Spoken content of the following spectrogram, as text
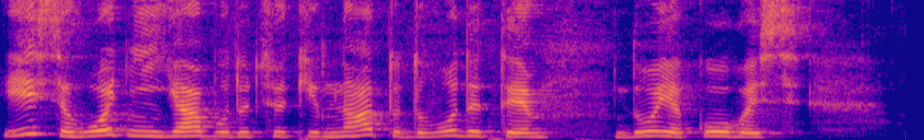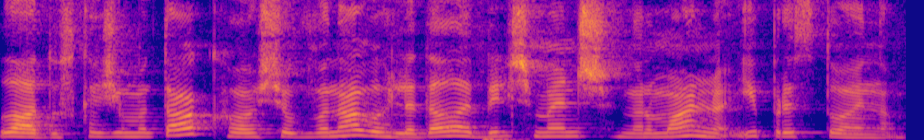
І сьогодні я буду цю кімнату доводити до якогось ладу, скажімо так, щоб вона виглядала більш-менш нормально і пристойно.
